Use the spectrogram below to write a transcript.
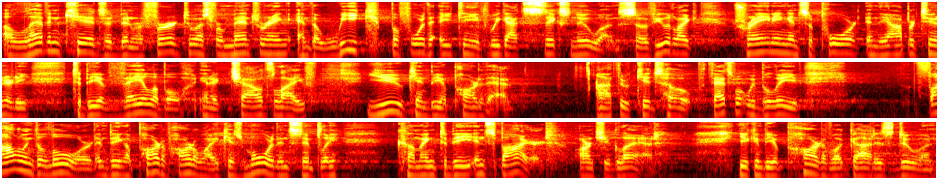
11 kids had been referred to us for mentoring, and the week before the 18th, we got six new ones. So if you would like training and support and the opportunity to be available in a child's life, you can be a part of that uh, through Kids Hope. That's what we believe. Following the Lord and being a part of Harderwyk is more than simply coming to be inspired. Aren't you glad? You can be a part of what God is doing.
